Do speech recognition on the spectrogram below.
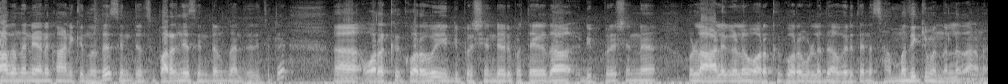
ഭാഗം തന്നെയാണ് കാണിക്കുന്നത്. സിംറ്റംസ് പറഞ്ഞ സിംറ്റംസ് അനുസരിച്ചിട്ട് ആ, ഉറക്ക കുറവ് ഈ ഡിപ്രഷന്റെ ഒരു പ്രത്യേകത ഡിപ്രഷന് ഉള്ള ആളുകൾ ഉറക്ക കുറവുള്ളത് അവർ തന്നെ സമ്മതിക്കുമെന്നുള്ളതാണ്.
